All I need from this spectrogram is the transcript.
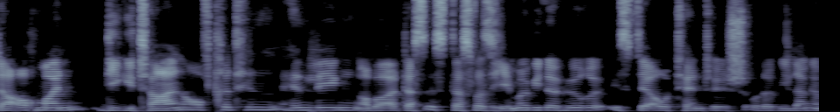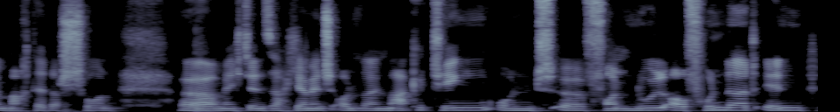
da auch meinen digitalen Auftritt hin, hinlegen. Aber das ist das, was ich immer wieder höre. Ist der authentisch oder wie lange macht er das schon? Äh, wenn ich dann sage, ja Mensch, Online-Marketing und äh, von 0 auf 100 in,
